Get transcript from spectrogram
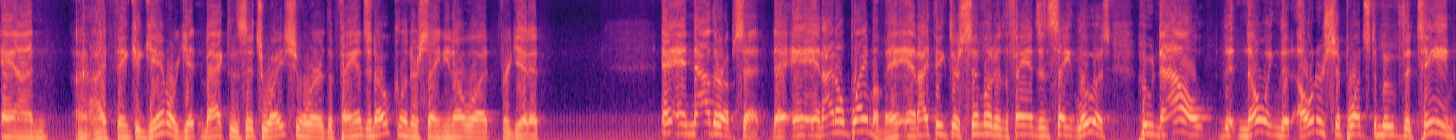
And I I think, again, we're getting back to the situation where the fans in Oakland are saying, you know what, forget it. And, and now they're upset. And, and I don't blame them. And, I think they're similar to the fans in St. Louis who now, that knowing that ownership wants to move the team,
